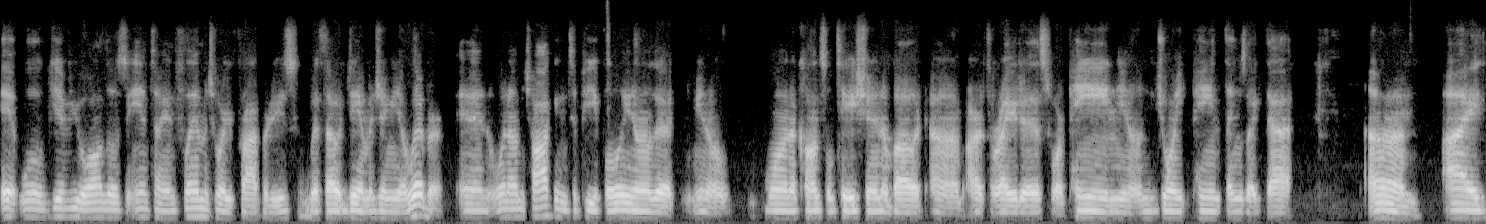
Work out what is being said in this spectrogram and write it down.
It will give you all those anti-inflammatory properties without damaging your liver. And when I'm talking to people, you know that you know want a consultation about um, arthritis or pain, you know, joint pain, things like that, um, I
